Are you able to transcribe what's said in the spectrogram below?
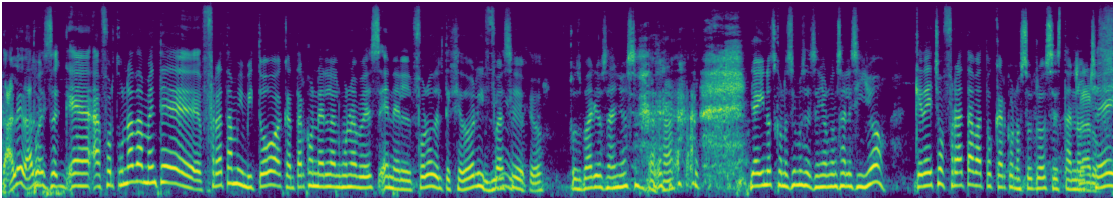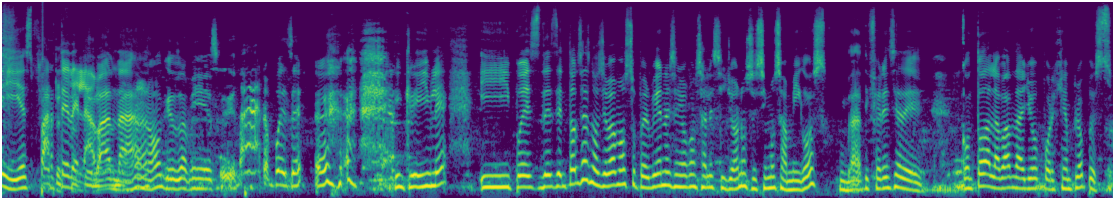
Dale, dale. Pues eh, afortunadamente Frata me invitó a cantar con él alguna vez en el foro del tejedor y fue hace tejedor. Pues varios años. y ahí nos conocimos el señor González y yo, que de hecho Frata va a tocar con nosotros esta noche y es parte de la banda, ¿no? Que eso a mí es, ah, no puede ser. Increíble. Y pues desde entonces nos llevamos súper bien el señor González y yo, nos hicimos amigos, a diferencia de con toda la banda, yo por ejemplo, pues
